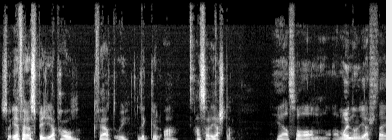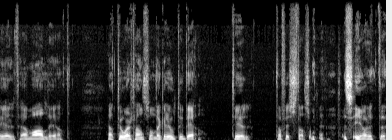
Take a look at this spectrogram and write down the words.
Så jeg får spørre Paul hva og ligger av hans her hjerte. Ja, så av munnen hjärsta är det till Amalie att jag tror att han som lägger ut i det till det första som jag ser inte.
